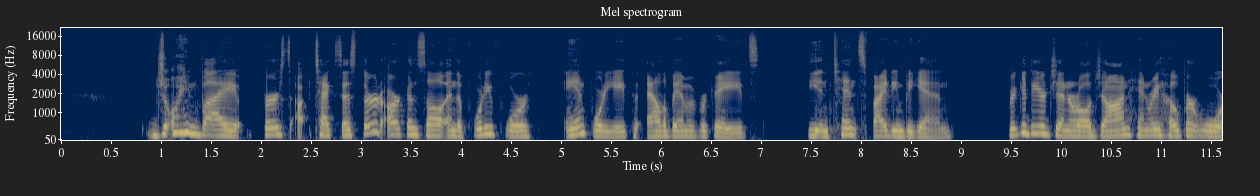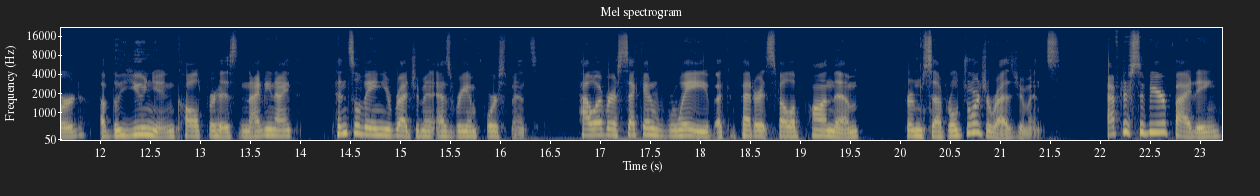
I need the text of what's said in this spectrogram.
Joined by 1st uh, Texas, 3rd Arkansas, and the 44th and 48th Alabama Brigades, the intense fighting began. Brigadier General John Henry Hobart Ward of the Union called for his 99th Pennsylvania Regiment as reinforcements. However, a second wave of Confederates fell upon them from several Georgia regiments. After severe fighting,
